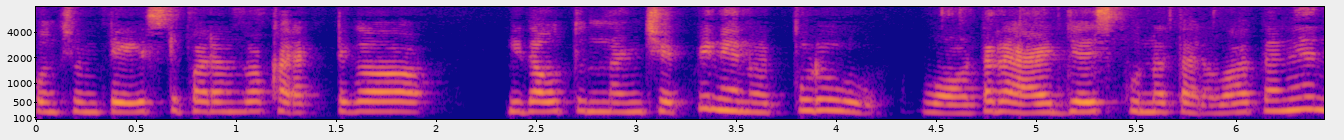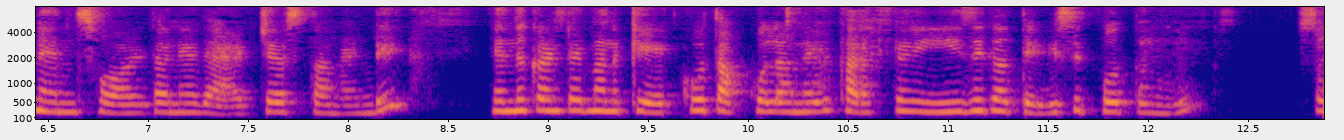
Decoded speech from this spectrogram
కొంచెం టేస్ట్ పరంగా కరెక్ట్గా ఇదవుతుందని చెప్పి నేను ఎప్పుడు వాటర్ యాడ్ చేసుకున్న తర్వాతనే నేను సాల్ట్ అనేది యాడ్ చేస్తానండి. ఎందుకంటే మనకి ఎక్కువ తక్కువలు అనేది కరెక్ట్గా ఈజీగా తెలిసిపోతుంది. సో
